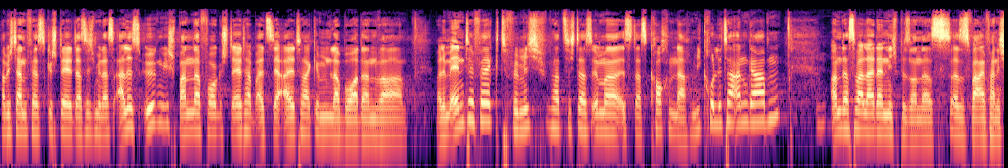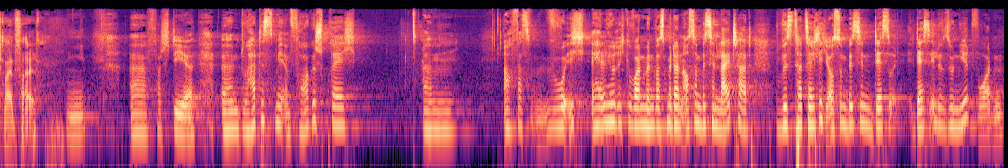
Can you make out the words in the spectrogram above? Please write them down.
habe ich dann festgestellt, dass ich mir das alles irgendwie spannender vorgestellt habe, als der Alltag im Labor dann war. Weil im Endeffekt, für mich hat sich das immer, ist das Kochen nach Mikroliterangaben. Und das war leider nicht besonders, also es war einfach nicht mein Fall. Nee. Äh, verstehe. Ähm, du hattest mir im Vorgespräch ähm, auch was, wo ich hellhörig geworden bin, was mir dann auch so ein bisschen leid tat. Du bist tatsächlich auch so ein bisschen des desillusioniert worden.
